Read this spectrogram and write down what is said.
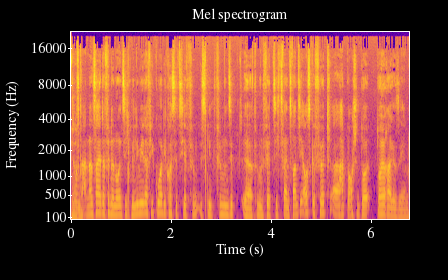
Ja. Auf der anderen Seite für eine 90 mm Figur, die kostet jetzt hier ist mit 75, äh, 45, 22 ausgeführt, äh, hat man auch schon teurer gesehen.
